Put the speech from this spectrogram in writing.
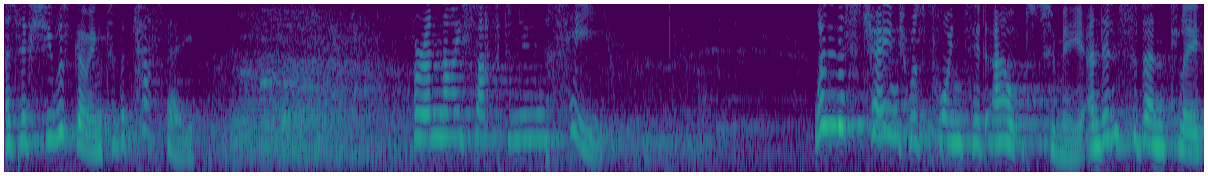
as if she was going to the cafe for a nice afternoon tea. When this change was pointed out to me, and incidentally,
